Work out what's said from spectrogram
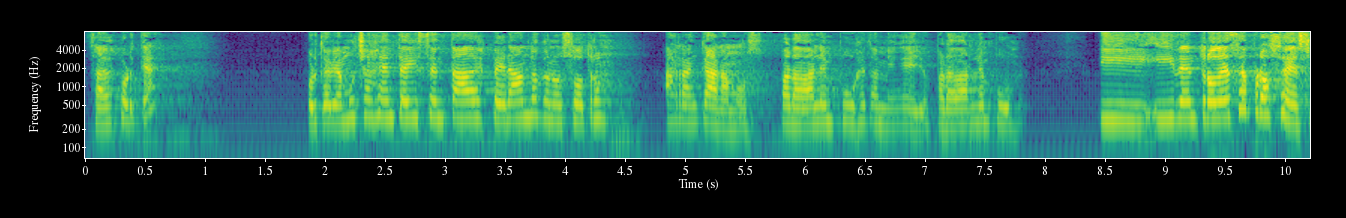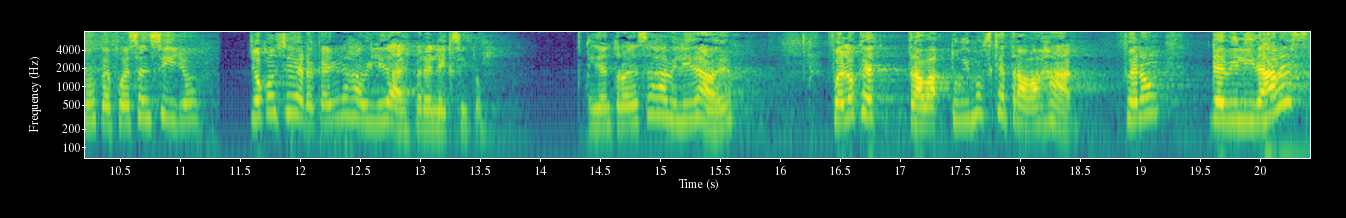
¿Sabes por qué? Porque había mucha gente ahí sentada esperando que nosotros arrancáramos para darle empuje también ellos, para darle empuje. Y, dentro de ese proceso, que fue sencillo, yo considero que hay unas habilidades para el éxito. Y dentro de esas habilidades fue lo que tuvimos que trabajar. Fueron debilidades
